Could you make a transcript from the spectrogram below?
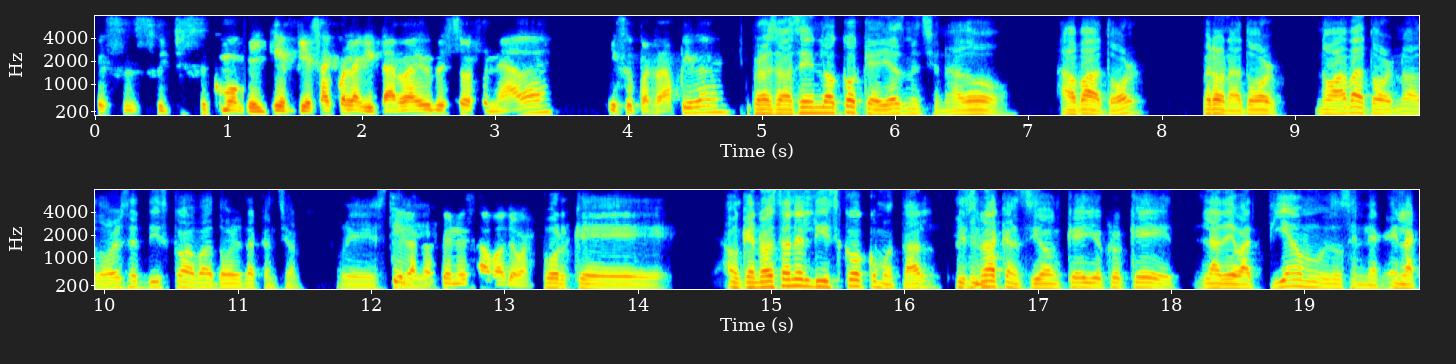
que es, es- es como que, que empieza con la guitarra distorsionada y súper rápida. Pero se me hace loco que hayas mencionado Avador. Perdón, Ador. No, Avador, no, Ador es el disco, Avador es la canción. Sí, la Este, canción es Avador. porque aunque no está en el disco como tal, es Ujú. una canción que yo creo que la debatíamos en la, en la,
